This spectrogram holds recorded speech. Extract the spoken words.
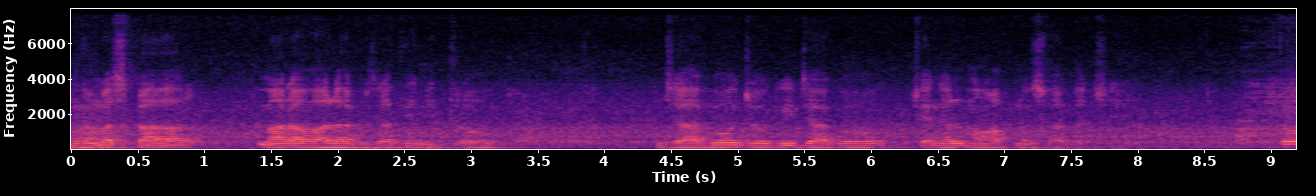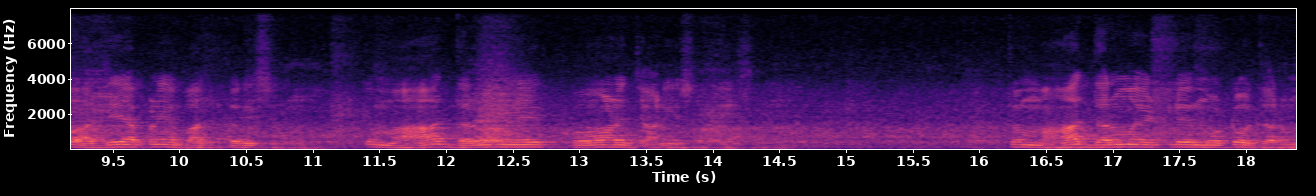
નમસ્કાર, મારા વાલા ગુજરાતી મિત્રો. જાગો, જોગી જાગો, ચેનલમાં આપનું સ્વાગત છે. તો આજે આપણે વાત કરીશું કે મહાધર્મને કોણ જાણી શકે છે? તો મહાધર્મ એટલે મોટો ધર્મ.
